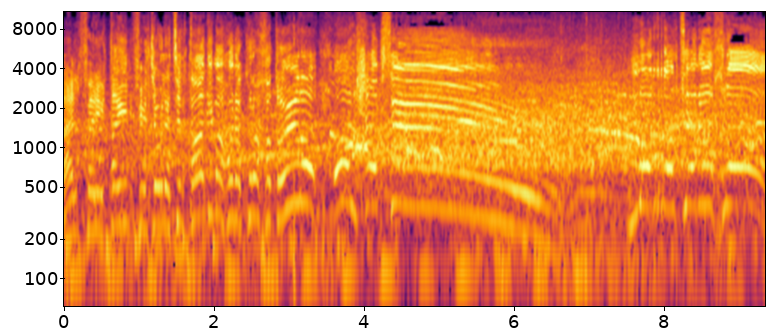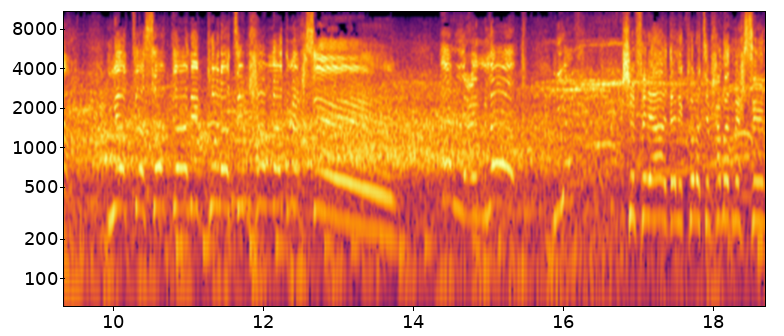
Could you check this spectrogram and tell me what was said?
الفريقين في الجولة القادمة. هنا كرة خطيرة. الحبسي مرة أخرى يتصدى لكرة محمد محسن. العملاق. شوف الإعادة لكرة محمد محسن.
